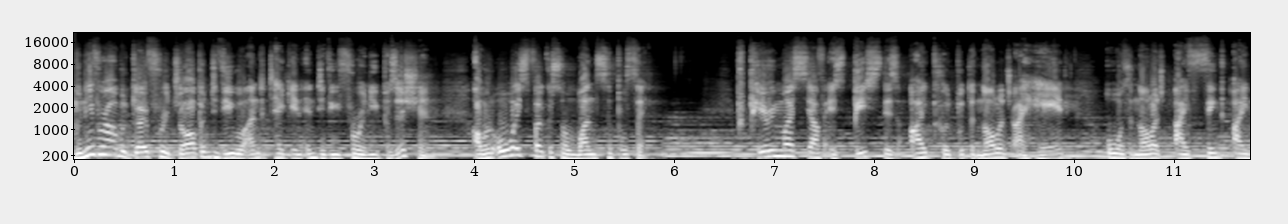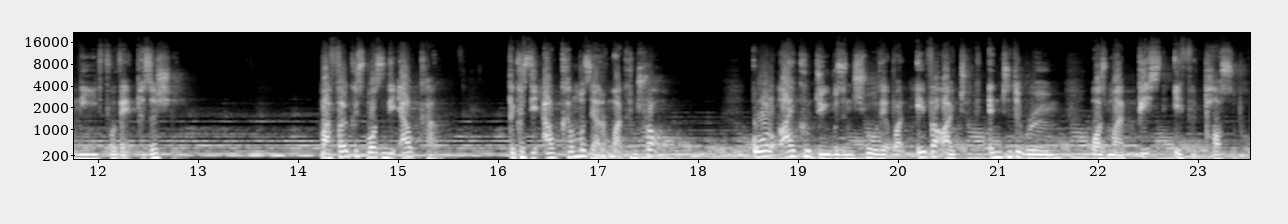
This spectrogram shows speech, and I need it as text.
Whenever I would go for a job interview or undertake an interview for a new position, I would always focus on one simple thing preparing myself as best as I could with the knowledge I had or with the knowledge I think I need for that position. My focus wasn't the outcome, because the outcome was out of my control. All I could do was ensure that whatever I took into the room was my best effort possible.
